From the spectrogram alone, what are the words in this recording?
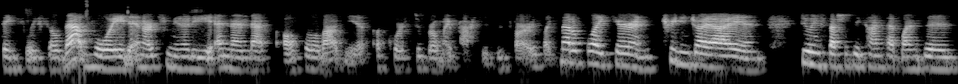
thankfully filled that void in our community. And then that's also allowed me, of course, to grow my practice as far as like medical eye care and treating dry eye and doing specialty contact lenses,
